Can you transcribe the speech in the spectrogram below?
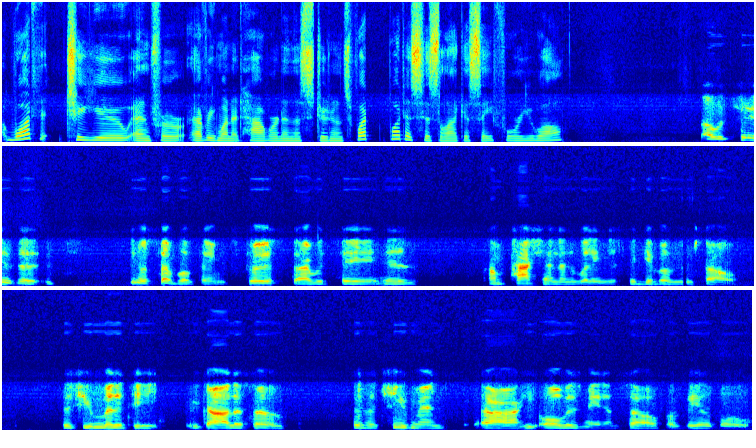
What to you and for everyone at Howard and the students? What what is his legacy for you all? I would say that it's you know several things. First, I would say his compassion and willingness to give of himself, his humility, regardless of his achievements, uh, he always made himself available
